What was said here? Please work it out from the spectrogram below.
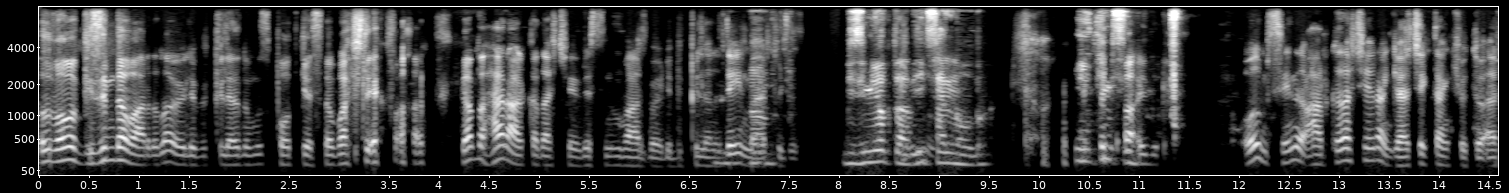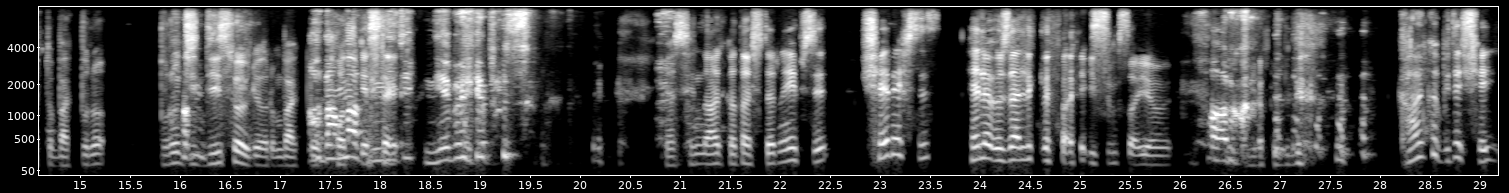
Oğlum ama bizim de vardı la öyle bir planımız podcast'e başlayan falan. Galiba her arkadaş çevresinin var böyle bir planı değil mi. Ertuğrul? Bizim yoktu abi. İlk seninle oldu. İlk kimsin? Oğlum senin arkadaş çevren gerçekten kötü Ertuğ. Bak bunu bunu Abi, ciddi söylüyorum bak bu Adamlar podcast'te. dinleyecek. Niye böyle yapıyorsun? Ya senin arkadaşların hepsi şerefsiz. Hele özellikle isim sayıyor. Faruk. Kanka bir de şey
